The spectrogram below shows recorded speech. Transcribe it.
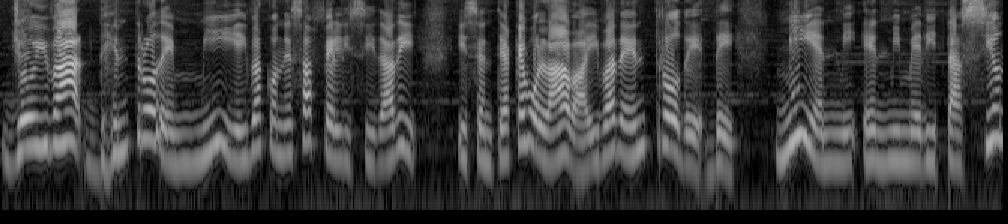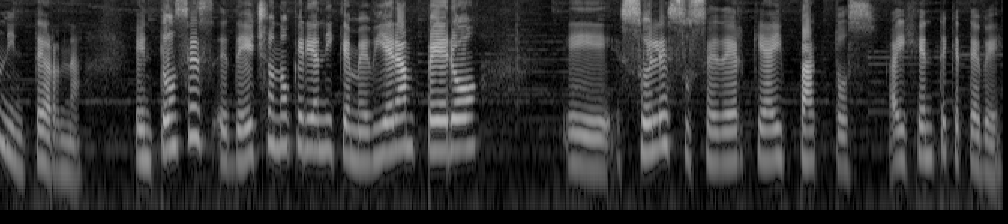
Yo iba dentro de mí, iba con esa felicidad y, y sentía que volaba, iba dentro de, de, mí, en mi, en mi meditación interna. Entonces, eh, de hecho, no quería ni que me vieran, pero eh, suele suceder que hay pactos, hay gente que te ve,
